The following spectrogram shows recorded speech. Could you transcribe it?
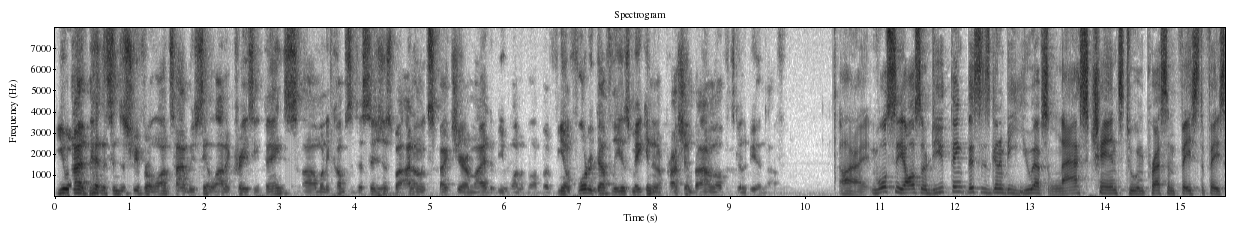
You and I have been in this industry for a long time. We've seen a lot of crazy things um, when it comes to decisions, but I don't expect Jeremiah to be one of them. But you know, Florida definitely is making an impression, but I don't know if it's going to be enough. All right. And we'll see also. Do you think this is going to be UF's last chance to impress him face to face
